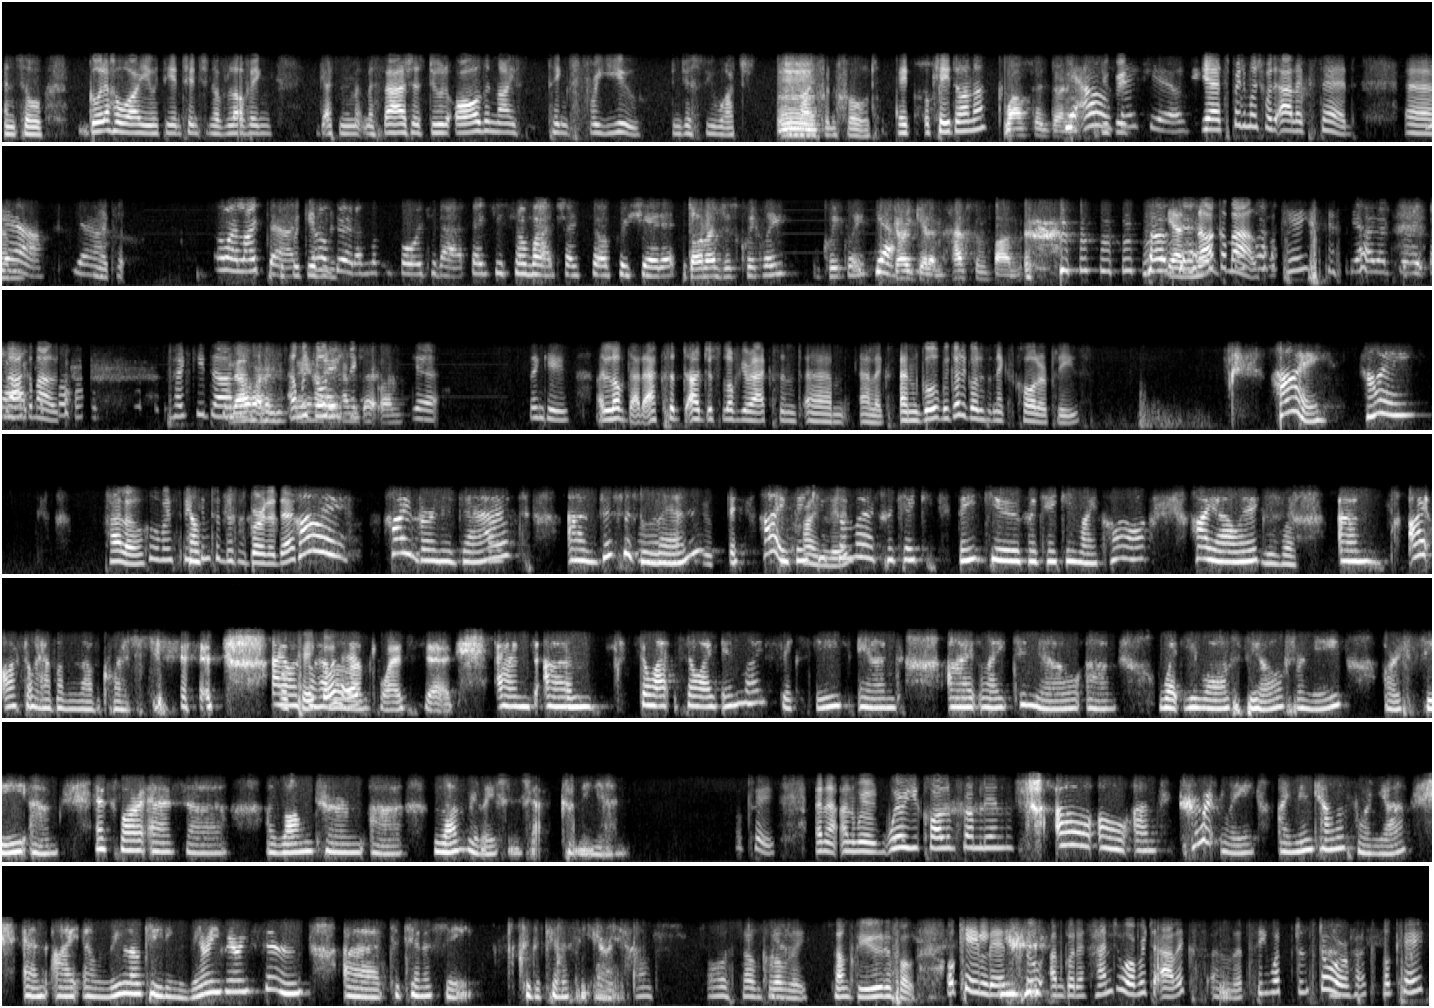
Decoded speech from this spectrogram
And so go to Hawaii with the intention of loving, getting massages, doing all the nice things for you, and just you watch your Mm. life unfold. Okay, okay, Donna? Well said, Bernie. Yeah. Oh, You thank you. Yeah, it's pretty much what Alex said. Um, yeah. Yeah. yeah, c- Oh, I like that. forgiveness. Oh, good. I'm looking forward to that. Thank you so much. I so appreciate it. Donna, just quickly, quickly, Yeah. go get him. Have some fun. Okay. yeah, knock them out, okay? yeah, that's right. Knock Doc. 'em out. Thank you, Donna. no worries. And we Say go hi. to Have a next- great one. Yeah. Thank you. I love that accent. I just love your accent, um, Alex. And go. We're going to go to the next caller, please. Hi. Hi. Hello. Who am I speaking to? This is Bernadette. Hi. Hi, Bernadette. Um, this is Hi, Lynn. how are Th- Hi, thank Hi, you so much for taking. Thank you for taking my call. Hi, Alex. Um, I also have a love question. I Okay, also have a love question, and um, so I so I'm in my sixties, and I'd like to know um, what you all feel for me or see um, as far as uh, a long-term uh, love relationship coming in. Okay. And uh, and where where are you calling from, Lynn? Oh, oh, um, currently I'm in California and I am relocating very, very soon uh, to Tennessee, to the Tennessee area. Oh, sounds, oh, sounds lovely. Sounds beautiful. Okay, Lynn. So I'm going to hand you over to Alex, and let's see what's in store. Okay.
